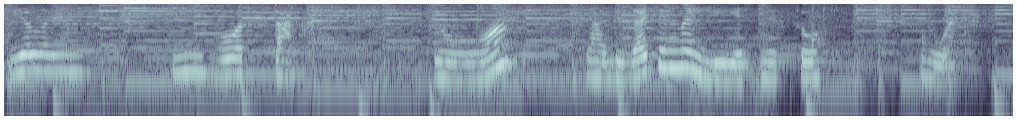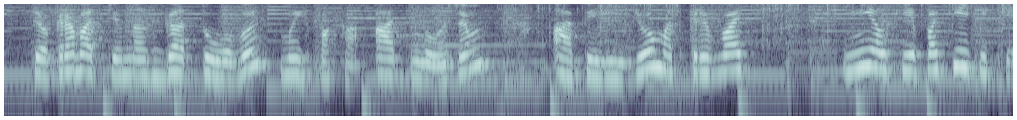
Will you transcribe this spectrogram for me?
сделаем и вот так. Все. И обязательно лестницу. Вот. Все, кроватки у нас готовы. Мы их пока отложим. А перейдем открывать мелкие пакетики.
